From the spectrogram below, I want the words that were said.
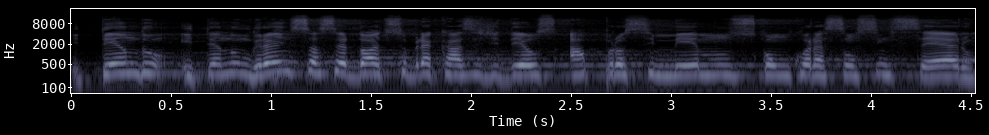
e tendo, e tendo um grande sacerdote sobre a casa de Deus, aproximemos com um coração sincero,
